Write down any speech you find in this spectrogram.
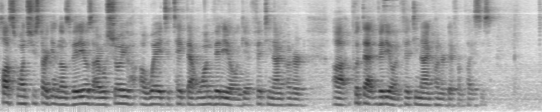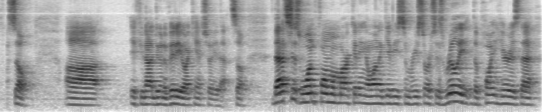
plus, once you start getting those videos, I will show you a way to take that one video and get 5,900, uh, put that video in 5,900 different places. So, uh, if you're not doing a video, I can't show you that. So, that's just one form of marketing. I want to give you some resources. Really, the point here is that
